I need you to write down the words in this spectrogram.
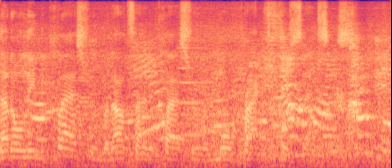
not only in the classroom but outside the classroom in more practical senses.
